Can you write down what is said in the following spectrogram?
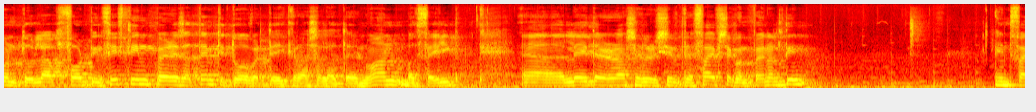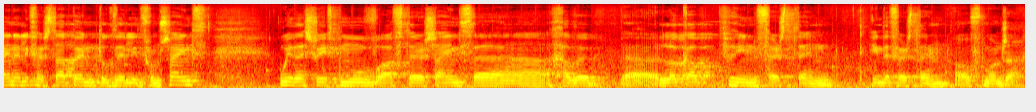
on to lap 14-15, Perez attempted to overtake Russell at turn 1 but failed. Uh, later, Russell received a 5 second penalty. And finally, Verstappen took the lead from Sainz with a swift move after Sainz uh, have a uh, lockup in first turn, in the first turn of Monza.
